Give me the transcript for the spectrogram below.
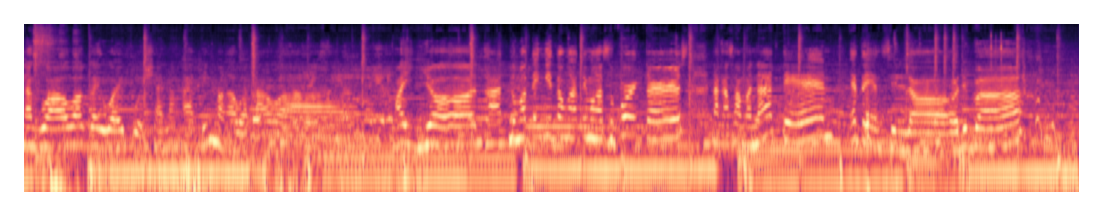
Nagwawagayway po siya ng ating mga watawat. Ayun. At dumating itong ating mga supporters. Nakasama natin. Ito yan sila. O, di ba?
